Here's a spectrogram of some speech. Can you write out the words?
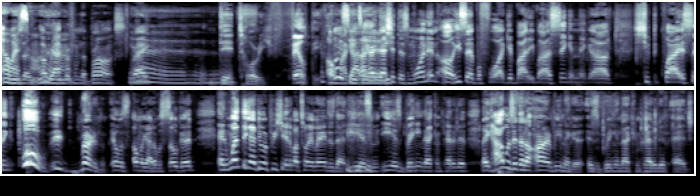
Oh, I who's a, a rapper from the Bronx, right? Did Tory filthy? Of Oh my course he god, I heard that shit this morning. Oh, he said before I get bodied by a singing nigga, I'll shoot the choir singing. Ooh, he murdered him. It was oh my god, it was so good. And one thing I do appreciate about Tory Lanez is that he is he is bringing that competitive. Like, how is it that an R and B nigga is bringing that competitive edge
